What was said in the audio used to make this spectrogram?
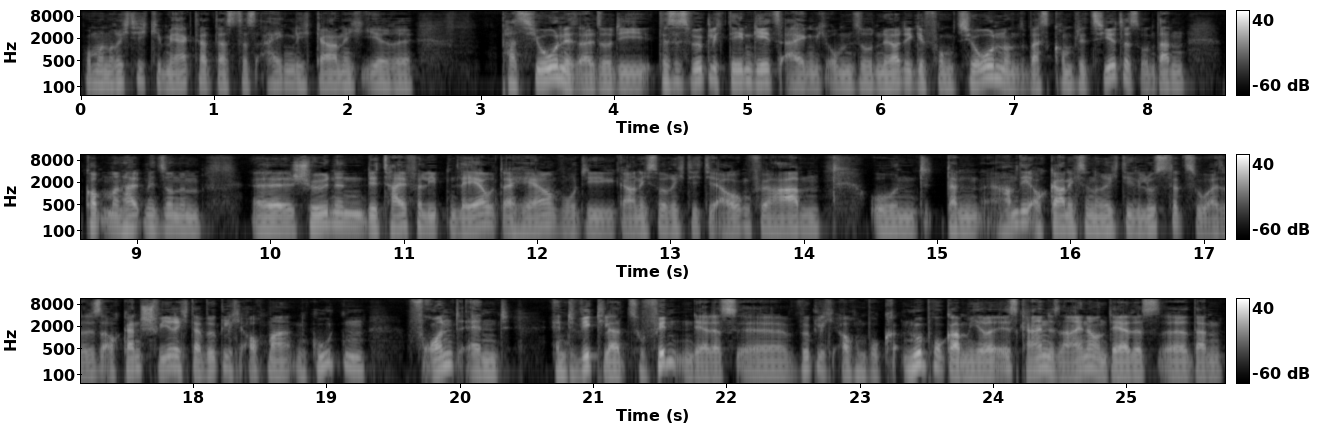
wo man richtig gemerkt hat, dass das eigentlich gar nicht ihre Passion ist. Also die, das ist wirklich, denen geht es eigentlich um so nerdige Funktionen und was Kompliziertes und dann kommt man halt mit so einem äh, schönen, detailverliebten Layout daher, wo die gar nicht so richtig die Augen für haben und dann haben die auch gar nicht so eine richtige Lust dazu. Also das ist auch ganz schwierig, da wirklich auch mal einen guten Frontend Entwickler zu finden, der das äh, wirklich auch Progr nur Programmierer ist, kein Designer und der das äh, dann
